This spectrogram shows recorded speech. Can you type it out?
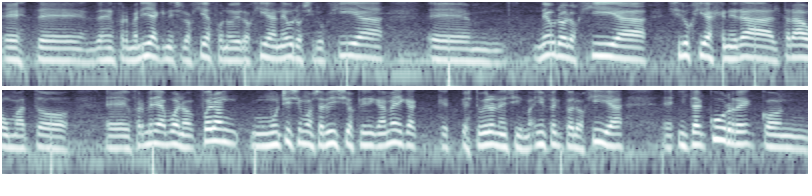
este, desde enfermería, kinesiología, fonodiología, neurocirugía, eh, neurología, cirugía general, traumato, eh, enfermería, bueno, fueron muchísimos servicios clínica médica que estuvieron encima, infectología, eh, intercurre con,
